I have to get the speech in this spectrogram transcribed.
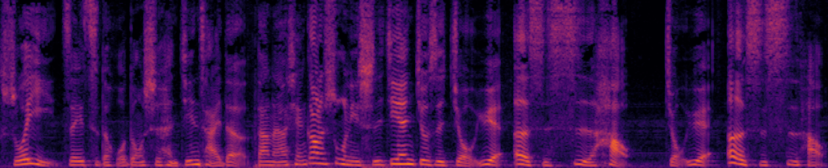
所以这一次的活动是很精彩的。当然要先告诉你时间，就是九月二十四号，九月二十四号。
